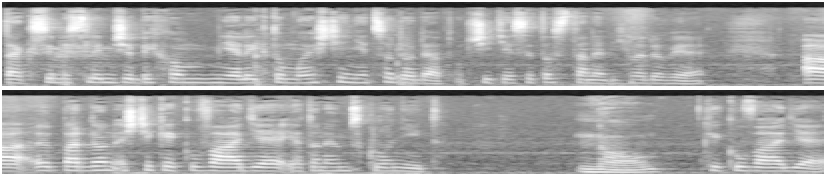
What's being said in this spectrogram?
tak si myslím, že bychom měli k tomu ještě něco dodat. Určitě se to stane výhledově. A eh, pardon, ještě ke kuvádě, já to nevím sklonit. No, Ke kuvádě,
